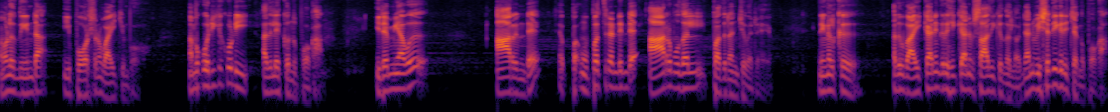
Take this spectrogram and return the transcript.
നമ്മൾ നീണ്ട ഈ പോർഷൻ വായിക്കുമ്പോൾ നമുക്ക് ഒരിക്കൽ കൂടി അതിലേക്കൊന്ന് പോകാം. ഇരമ്യാവ് ആറിന്റെ മുപ്പത്തിരണ്ടിന്റെ ആറ് മുതൽ പതിനഞ്ച് വരെ. നിങ്ങൾക്ക് അത് വായിക്കാനും ഗ്രഹിക്കാനും സാധിക്കുന്നല്ലോ. ഞാൻ വിശദീകരിച്ചങ്ങ് പോകാം.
